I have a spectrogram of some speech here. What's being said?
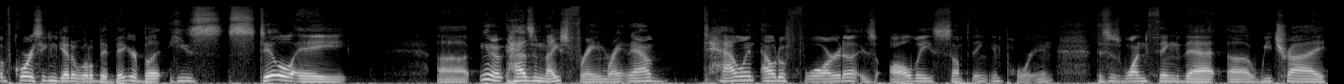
Of course, he can get a little bit bigger, but he's still a, uh, you know, has a nice frame right now. Talent out of Florida is always something important. This is one thing that uh, we try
